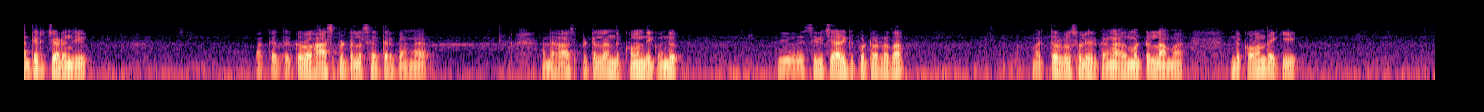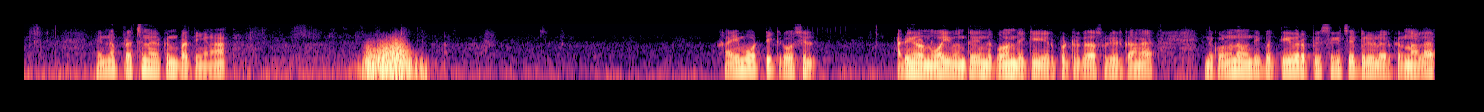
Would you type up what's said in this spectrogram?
அதிர்ச்சி அடைஞ்சு பக்கத்து இருக்கிற ஒரு ஹாஸ்பிட்டலில் சேர்த்துருக்காங்க. அந்த ஹாஸ்பிட்டலில் அந்த குழந்தைக்கு வந்து தீவிர சிகிச்சை அளிக்கப்பட்டு வர்றதா மருத்துவர்கள் சொல்லியிருக்காங்க. அது மட்டும் இல்லாமல் இந்த குழந்தைக்கு என்ன பிரச்சனை இருக்குன்னு பார்த்தீங்கன்னா ஹைமோட்டிக் ரோசில் அப்படிங்கிற நோய் வந்து இந்த குழந்தைக்கு ஏற்பட்டிருக்கதா சொல்லியிருக்காங்க. இந்த குழந்தை வந்து இப்போ தீவிர சிகிச்சை பிரிவில் இருக்கிறனால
